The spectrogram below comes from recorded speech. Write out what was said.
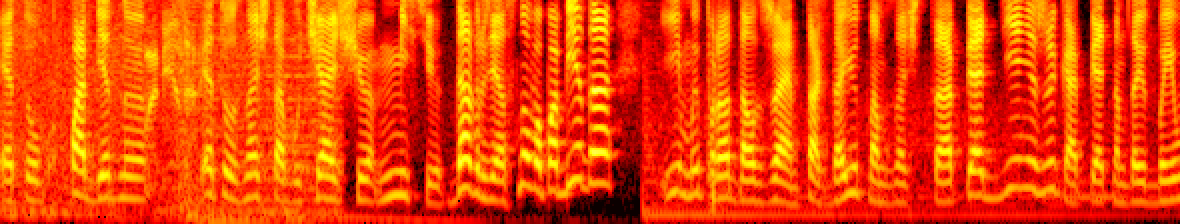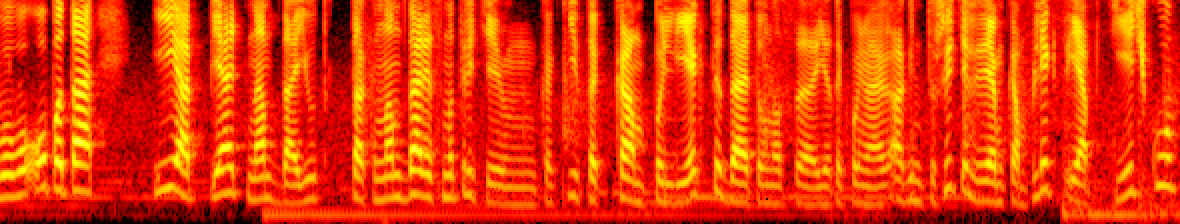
эту победную, победа. эту, значит, обучающую миссию. Да, друзья, снова победа, и мы продолжаем. Так, дают нам, значит, опять денежек, опять нам дают боевого опыта. И опять нам дают... Так, нам дали, смотрите, какие-то комплекты. Да, это у нас, э, я так понимаю, огнетушитель, ремкомплект и аптечку.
